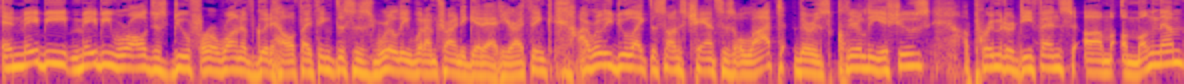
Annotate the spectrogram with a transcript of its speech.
and maybe maybe we're all just due for a run of good health. I think this is really what I'm trying to get at here. I think I really do like the Suns' chances a lot. There is clearly issues, a perimeter defense um, among them,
